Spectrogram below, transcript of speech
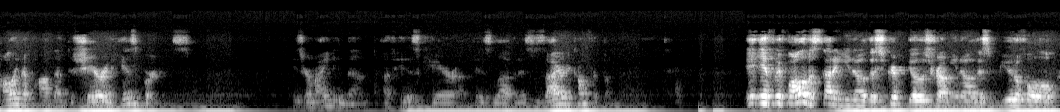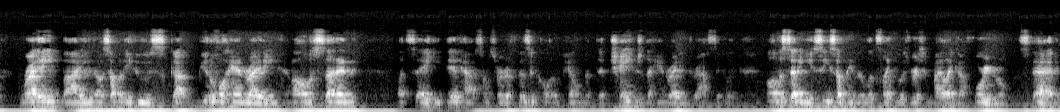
calling upon them to share in his burdens, he's reminding them of his care, of his love, and his desire to comfort them. If, if all of a sudden, you know, the script goes from, you know, this beautiful writing by, you know, somebody who's got beautiful handwriting, and all of a sudden, let's say he did have some sort of physical impairment that changed the handwriting drastically. All of a sudden, you see something that looks like it was written by like a four year old instead.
